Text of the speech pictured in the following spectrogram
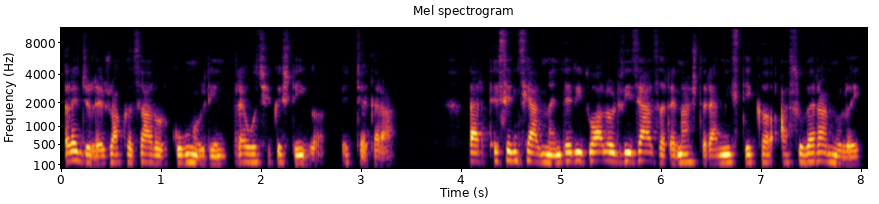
regele joacă zaruri cu unul din preoți și câștigă, etc. Dar, esențialmente, ritualul vizează renașterea mistică a suveranului.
